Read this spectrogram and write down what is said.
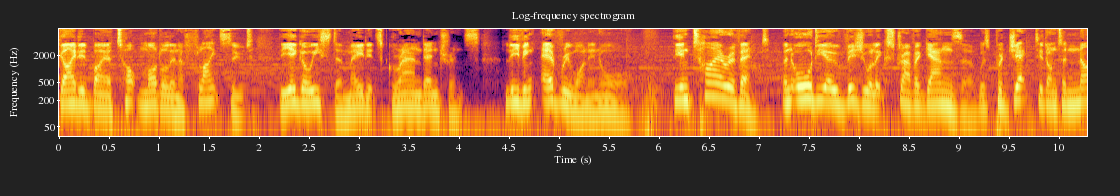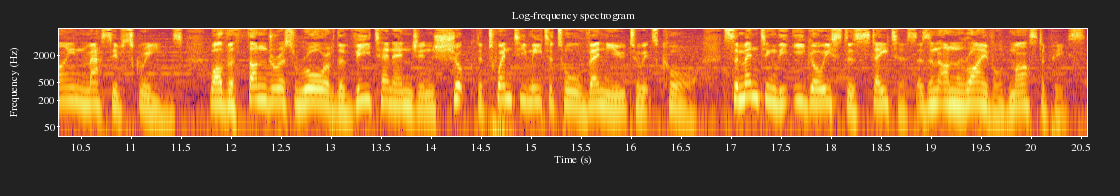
Guided by a top model in a flight suit, the Egoista made its grand entrance, leaving everyone in awe. The entire event, an audio-visual extravaganza, was projected onto nine massive screens, while the thunderous roar of the V10 engine shook the 20-meter-tall venue to its core, cementing the Egoista's status as an unrivaled masterpiece.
